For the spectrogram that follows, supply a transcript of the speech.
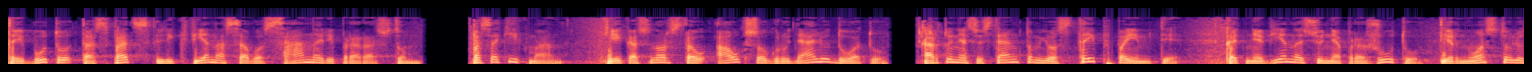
tai būtų tas pats lik vieną savo sanarį prarastum. Pasakyk man, jei kas nors tau aukso grūdelių duotų, ar tu nesistengtum juos taip paimti, kad ne vienas jų nepražūtų ir nuostolių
